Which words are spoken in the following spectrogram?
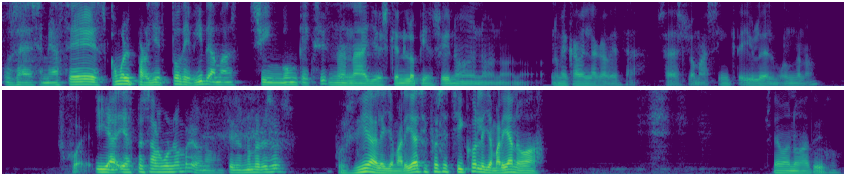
O sea, se me hace, es como el proyecto de vida más chingón que existe. No, nada, yo es que lo pienso y no, no, no, no, no me cabe en la cabeza. O sea, es lo más increíble del mundo, ¿no? Joder, ¿Y, has pensado algún nombre o no? ¿Tienes nombres de esos? Pues mira, le llamaría, si fuese chico, le llamaría Noah. Se llama Noah tu hijo.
